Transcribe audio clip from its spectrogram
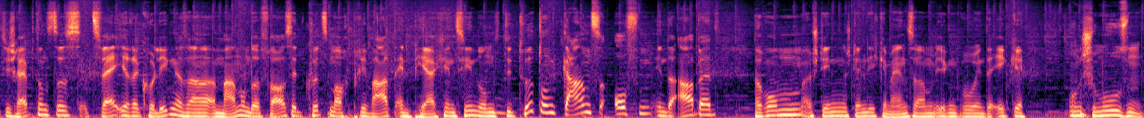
Sie schreibt uns, dass zwei ihrer Kollegen, also ein Mann und eine Frau, seit kurzem auch privat ein Pärchen sind und die turteln ganz offen in der Arbeit herum, stehen ständig gemeinsam irgendwo in der Ecke und schmusen.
